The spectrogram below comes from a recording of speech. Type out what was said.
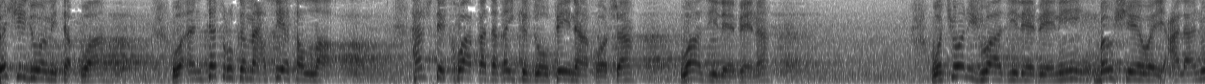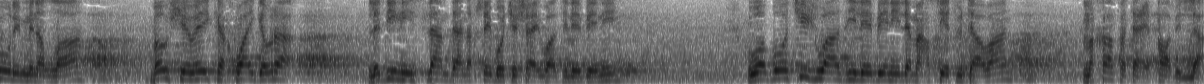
بەشی دووەمی تەقوا و ئەن تەترک مەعسیەت الله هەر شتێک خوا قەدەغەی کردو و پێی ناخۆشە وازی لێبێنە و چۆنیش وازی لێبێنی بەو شێوەی علا نور من الله بەو شێوەی کە خوای گەورە لە دینی ئیسلامدا نەخشەی بۆ چێشای وازی لێبێنی و بۆچی جوازی لێبێنی لە معسیەت و تاوان مەخافەتە عقاب الله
